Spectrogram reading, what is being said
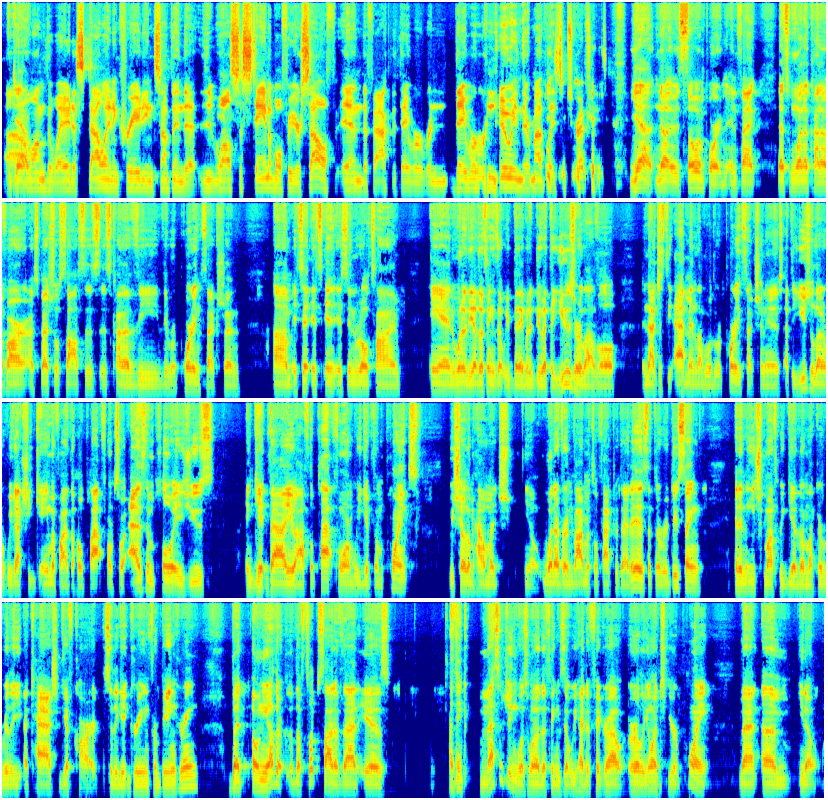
uh, yeah. along the way to selling and creating something that while sustainable for yourself and the fact that they were re- they were renewing their monthly subscriptions? yeah, no, it was so important. In fact, that's one of kind of our, our special sauces is kind of the the reporting section. Um, it's it's it's in real time and one of the other things that we've been able to do at the user level and not just the admin level the reporting section is. At the user level, we've actually gamified the whole platform. So as employees use and get value off the platform, we give them points. We show them how much, you know, whatever environmental factor that is that they're reducing. And then each month we give them like a really a cash gift card. So they get green for being green. But on the other, the flip side of that is I think messaging was one of the things that we had to figure out early on. To your point, Matt, um, you know,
